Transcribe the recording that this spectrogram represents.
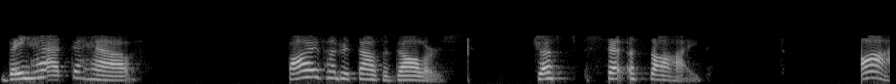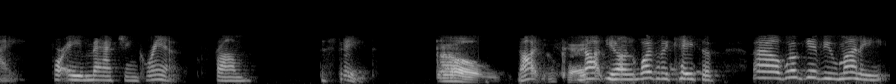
they had to have five hundred thousand dollars just set aside I for a matching grant from the state. Oh, Not Okay. not you know it wasn't a case of well we'll give you money,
